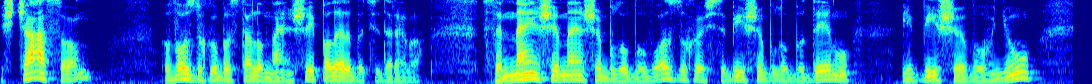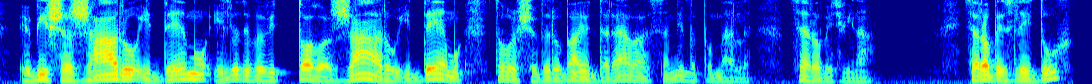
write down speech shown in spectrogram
З часом воздуху б стало менше і палили б ці дерева. все менше і менше було б воздуха, і все більше було б диму, і більше вогню, і більше жару і диму, і люди б від того жару і диму, того, що вирубають дерева, самі би померли. Це робить війна. Це робить злий дух,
